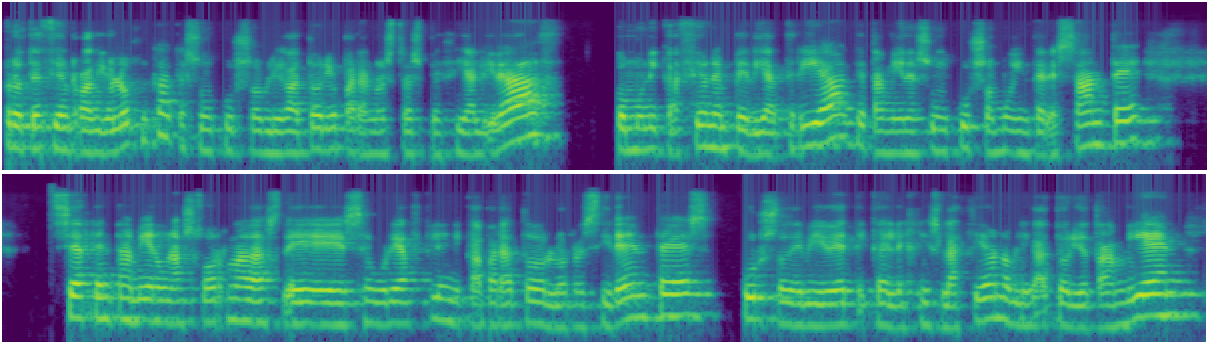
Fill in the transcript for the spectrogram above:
protección radiológica, que es un curso obligatorio para nuestra especialidad, comunicación en pediatría, que también es un curso muy interesante. Se hacen también unas jornadas de seguridad clínica para todos los residentes, curso de bioética y legislación obligatorio también.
